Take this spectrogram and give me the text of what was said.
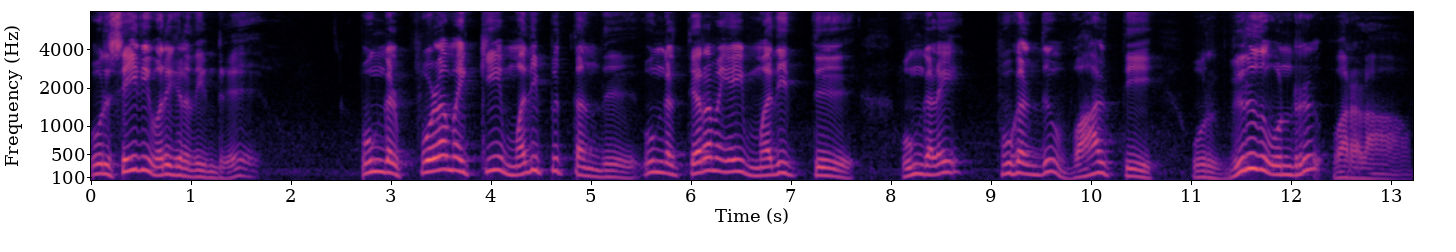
ஒரு செய்தி வருகிறது இன்று. உங்கள் புழமைக்கு மதிப்பு தந்து உங்கள் திறமையை மதித்து உங்களை புகழ்ந்து வாழ்த்தி ஒரு விருது ஒன்று வரலாம்.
